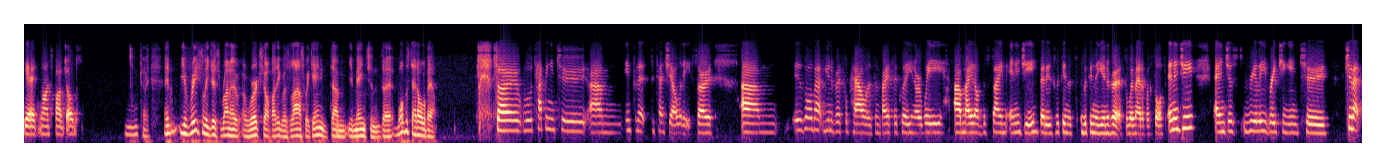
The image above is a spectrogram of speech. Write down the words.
yeah nine to five jobs. Okay, and you've recently just run a, a workshop. I think it was last weekend. Um, you mentioned uh, what was that all about? So we were tapping into um, infinite potentiality. So um, it is all about universal powers, and basically, you know, we are made of the same energy that is within the within the universe. So we're made of a source energy, and just really reaching into to that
